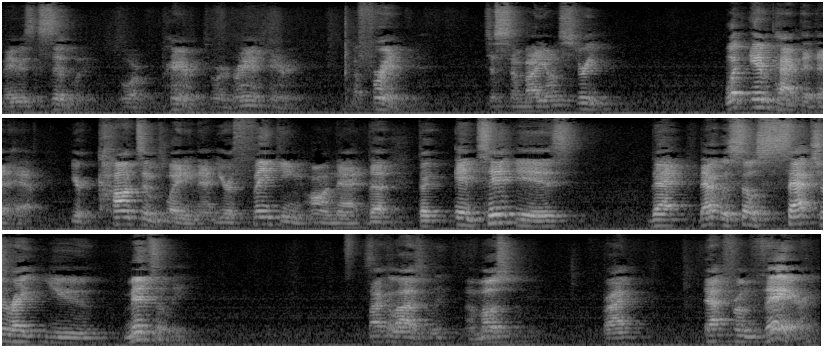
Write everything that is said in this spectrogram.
maybe it's a sibling or a parent or a grandparent, a friend, just somebody on the street. What impact did that have? You're contemplating that, you're thinking on that. The, the intent is that that would so saturate you mentally, psychologically, emotionally, right? That from there,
